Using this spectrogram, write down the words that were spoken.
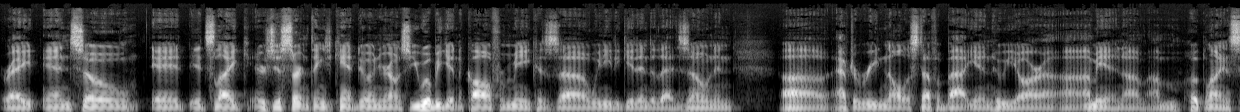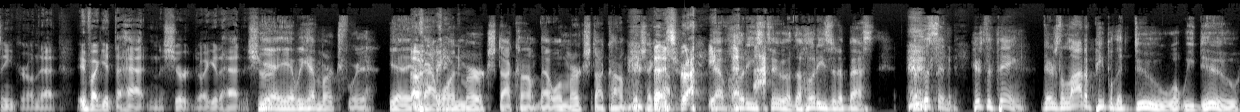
right and so it, it's like there's just certain things you can't do on your own. So you will be getting a call from me because uh, we need to get into that zone and uh, after reading all the stuff about you and who you are, uh, I'm in. I'm, I'm, hook, line, and sinker on that. If I get the hat and the shirt, do I get a hat and a shirt? Yeah, yeah, we have merch for you. Yeah, yeah that one merch.com. That one merch.com. Go check it That's out. right. We have hoodies too. The hoodies are the best. But listen, here's the thing there's a lot of people that do what we do,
